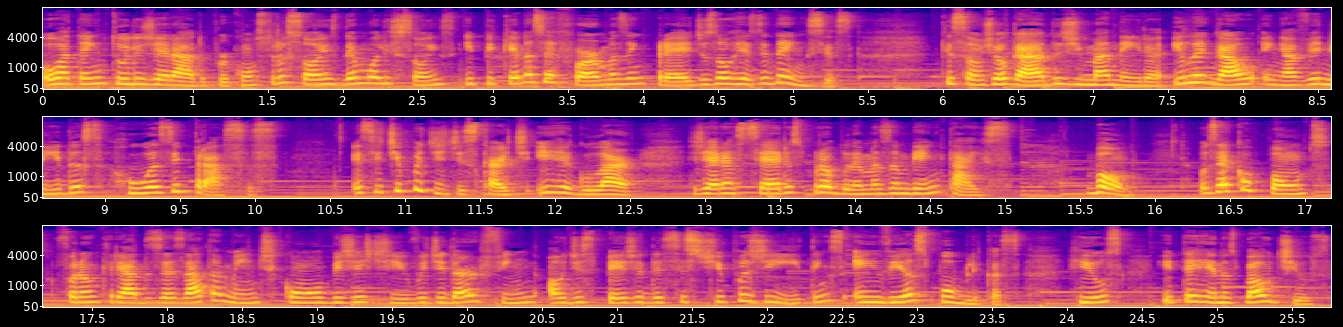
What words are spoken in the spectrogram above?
ou até entulho gerado por construções, demolições e pequenas reformas em prédios ou residências, que são jogados de maneira ilegal em avenidas, ruas e praças. Esse tipo de descarte irregular gera sérios problemas ambientais. Bom, os ecopontos foram criados exatamente com o objetivo de dar fim ao despejo desses tipos de itens em vias públicas, rios e terrenos baldios,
